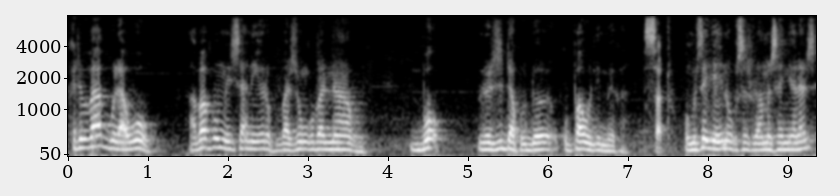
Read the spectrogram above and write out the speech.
kati bebagulawo abava mu eastern europe bazungu bannaabwe bo lwezidda ku pawundi meka omusajja alina okusasula amasanyalaze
